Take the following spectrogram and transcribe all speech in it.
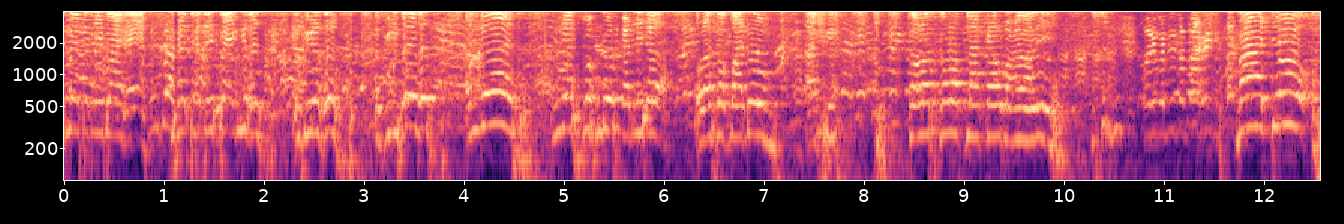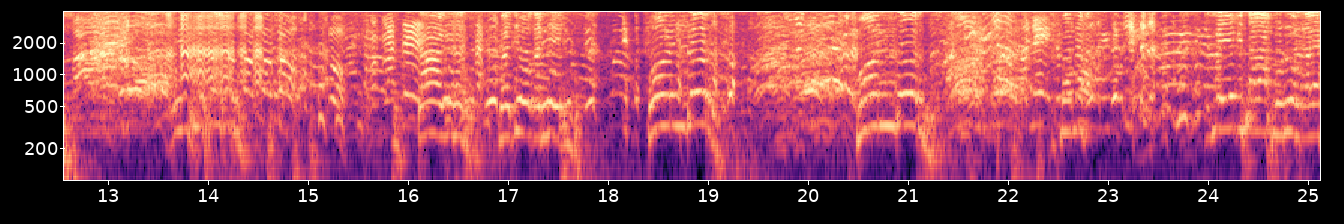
Enggak, enggak, enggak, enggak, enggak mundur kan dia, olah sok badum, kolot kolot nakal bang Ali. Maju. Nah, guys, maju kan nih. Mundur. Mundur. Mana? Iya, iya bisa lah mundur kali.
